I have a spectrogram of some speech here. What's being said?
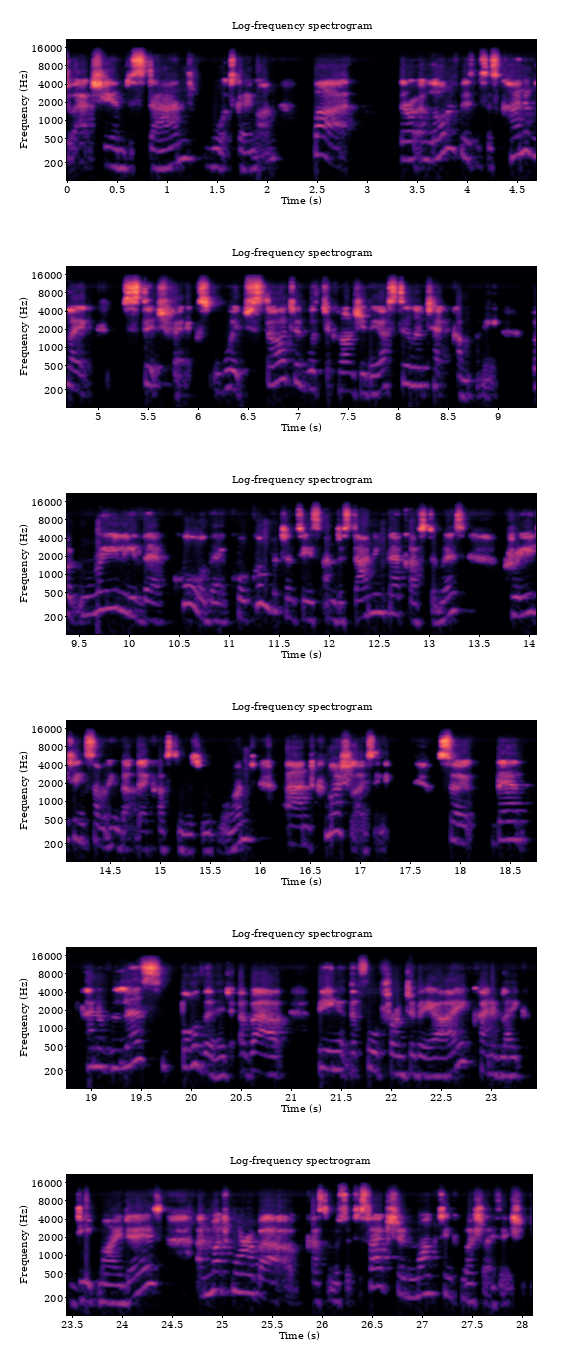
to actually understand what's going on. But there are a lot of businesses, kind of like Stitch Fix, which started with technology. They are still a tech company, but really their core, their core competency is understanding their customers, creating something that their customers would want, and commercializing it. So they're kind of less bothered about being at the forefront of AI, kind of like DeepMind is, and much more about customer satisfaction, marketing, commercialization.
